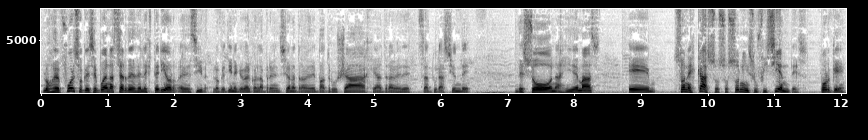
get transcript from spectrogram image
los esfuerzos que se pueden hacer desde el exterior, es decir, lo que tiene que ver con la prevención a través de patrullaje, a través de saturación de, de zonas y demás, eh, son escasos o son insuficientes. ¿Por qué?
